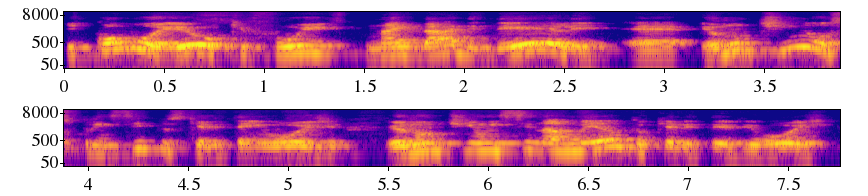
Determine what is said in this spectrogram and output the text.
E como eu, que fui na idade dele, é, eu não tinha os princípios que ele tem hoje, eu não tinha o ensinamento que ele teve hoje,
